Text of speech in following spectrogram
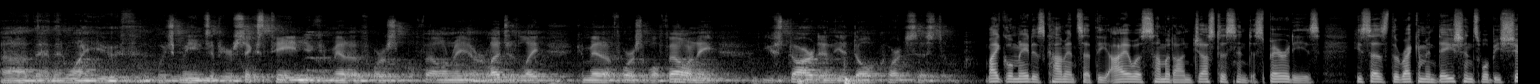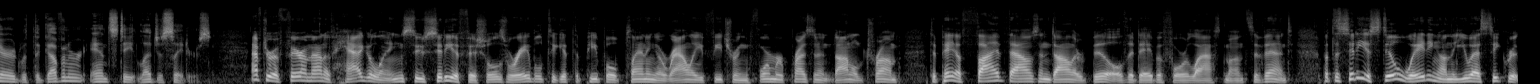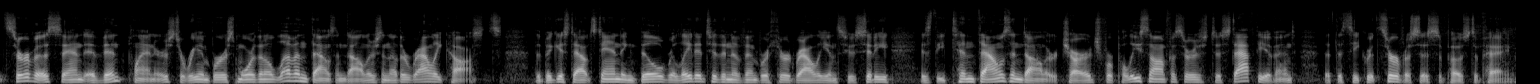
uh, than, than white youth, which means if you're 16, you commit a forcible felony or allegedly commit a forcible felony, you start in the adult court system. Michael made his comments at the Iowa Summit on Justice and Disparities. He says the recommendations will be shared with the governor and state legislators. After a fair amount of haggling, Sioux City officials were able to get the people planning a rally featuring former President Donald Trump to pay a $5,000 bill the day before last month's event. But the city is still waiting on the U.S. Secret Service and event planners to reimburse more than $11,000 in other rally costs. The biggest outstanding bill related to the November 3rd rally in Sioux City is the $10,000 charge for police officers to staff the event that the Secret Service is supposed to pay.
